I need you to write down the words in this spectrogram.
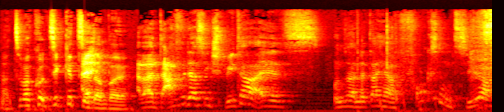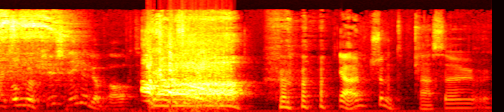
Hat sie mal kurz die Kitzel dabei. Aber dafür, dass ich später als unser netter Herr Fox im Ziel habe ich oben nur vier Schläge gebraucht. Ja, stimmt. Da hast du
